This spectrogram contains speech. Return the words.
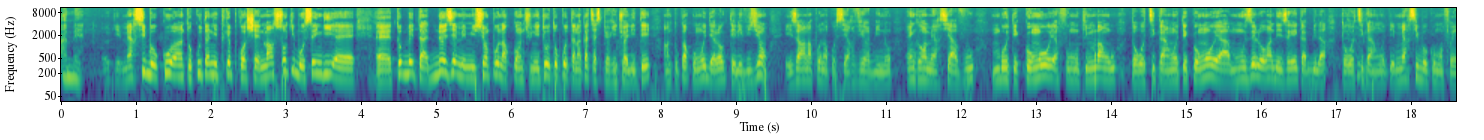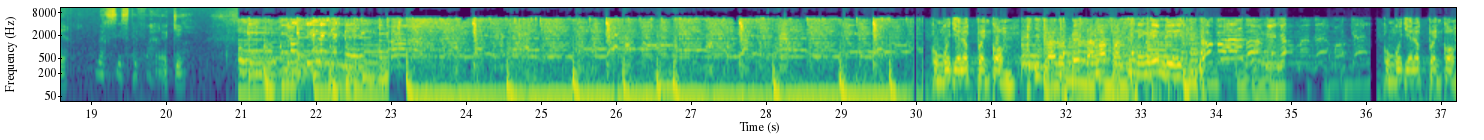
Amen Ok, merci beaucoup. Hein. Tokutani très prochainement. Soki Bosengi, eh, eh, Tobeta, deuxième émission pour la continuité. Tokota na spiritualité. En tout cas, Congo Dialogue Télévision. Et ça, on a pour nous servir bino. Un grand merci à vous. Mbote Congo, ya Fumukimbangu, Torotika Yangote Congo, ya Musée Laurent Désiré Kabila, Torotika Yangote. Merci beaucoup, mon frère. merci stéphane Ok. congodialogue.com ifalopesanga francine ngembe congodialogue.com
